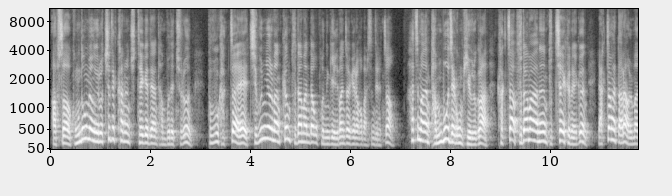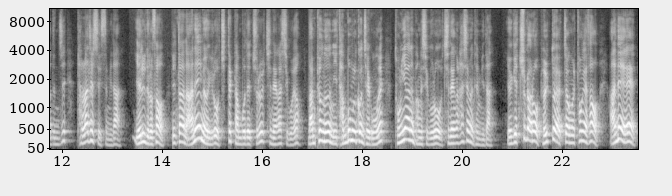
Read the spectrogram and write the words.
앞서 공동명의로 취득하는 주택에 대한 담보대출은 부부 각자의 지분율만큼 부담한다고 보는 게 일반적이라고 말씀드렸죠. 하지만 담보 제공 비율과 각자 부담하는 부채 금액은 약정에 따라 얼마든지 달라질 수 있습니다. 예를 들어서 일단 아내의 명의로 주택담보대출을 진행하시고요. 남편은 이 담보물건 제공에 동의하는 방식으로 진행을 하시면 됩니다. 여기에 추가로 별도 약정을 통해서 아내의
